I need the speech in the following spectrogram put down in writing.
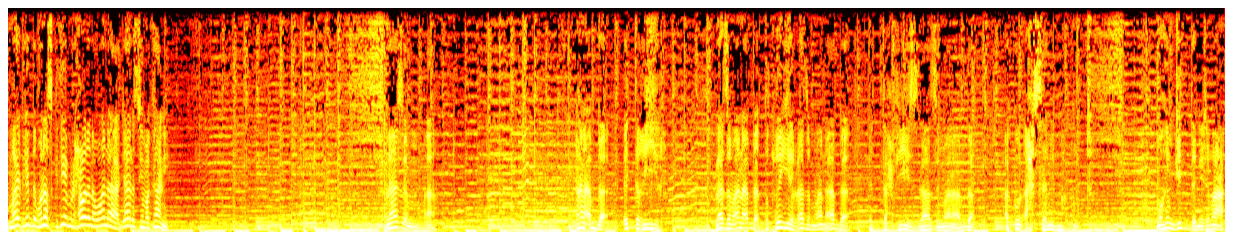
ما يتقدموا ناس كثير من حولنا وأنا جالس في مكاني. لازم أنا أبدأ التغيير. لازم أنا أبدأ التطوير لازم أنا أبدأ التحفيز لازم أنا أبدأ أكون أحسن مما كنت. مهم جدا يا جماعة.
